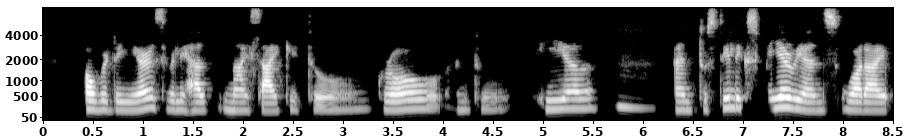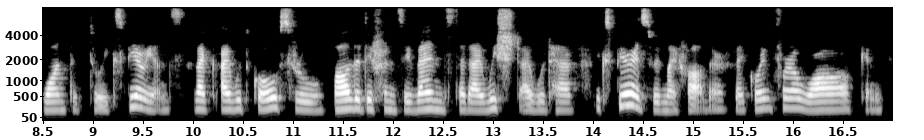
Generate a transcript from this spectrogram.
over the years really helped my psyche to grow and to heal Mm. and to still experience what I wanted to experience. Like I would go through all the different events that I wished I would have experienced with my father, like going for a walk and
